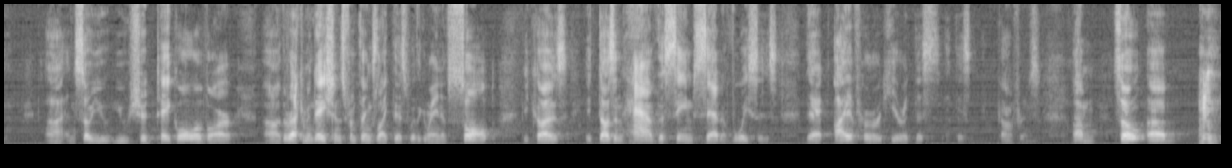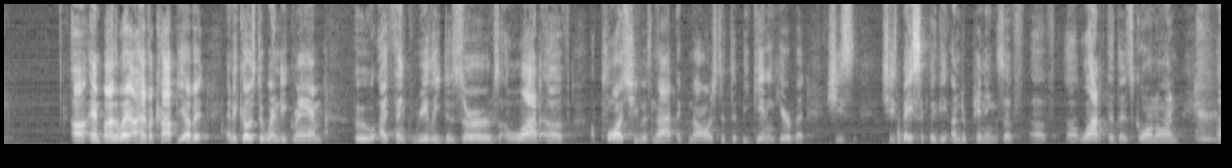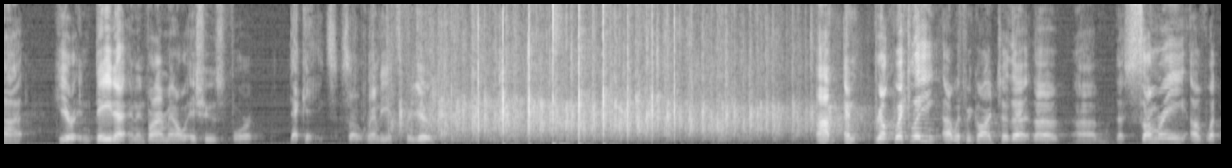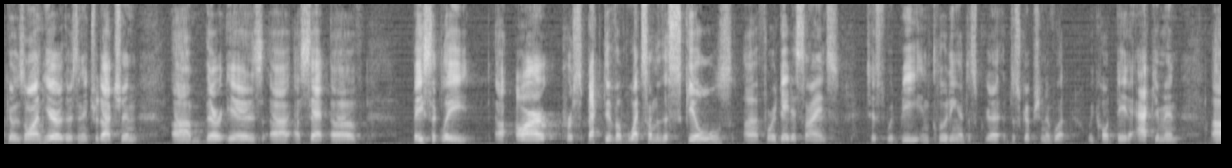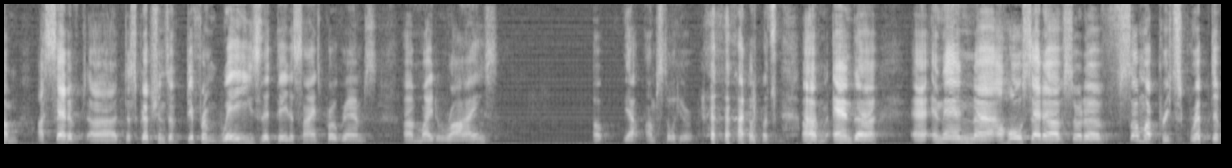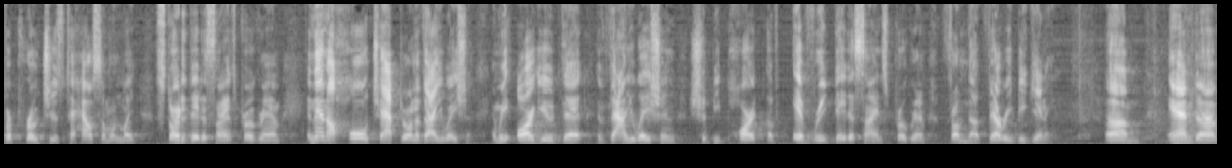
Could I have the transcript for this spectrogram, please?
Uh, and so you, you should take all of our, uh, the recommendations from things like this with a grain of salt because it doesn't have the same set of voices that I have heard here at this, at this conference. Um, so, um, uh, and by the way, I have a copy of it, and it goes to Wendy Graham, who I think really deserves a lot of applause. She was not acknowledged at the beginning here, but she's, she's basically the underpinnings of, of a lot that has gone on uh, here in data and environmental issues for decades. So Wendy, it's for you. Um, and real quickly, uh, with regard to the, the, um, the, summary of what goes on here, there's an introduction. Um, there is uh, a set of basically uh, our perspective of what some of the skills uh, for a data scientist would be, including a, descri a, description of what we call data acumen, um, a set of uh, descriptions of different ways that data science programs uh, might arise, yeah, I'm still here. um, and, uh, and then uh, a whole set of sort of somewhat prescriptive approaches to how someone might start a data science program, and then a whole chapter on evaluation. And we argued that evaluation should be part of every data science program from the very beginning. Um, and uh,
